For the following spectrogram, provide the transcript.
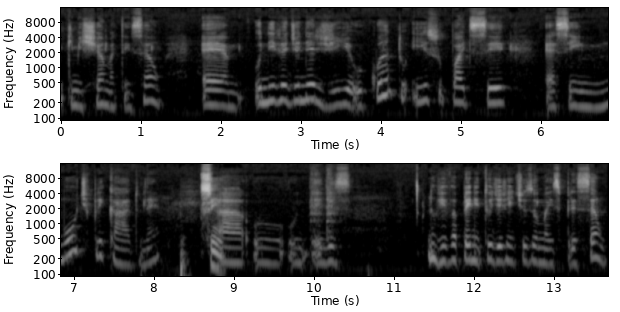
e que me chama a atenção é o nível de energia, o quanto isso pode ser assim multiplicado, né? Sim. Ah, o, o, eles no Viva Plenitude a gente usa uma expressão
